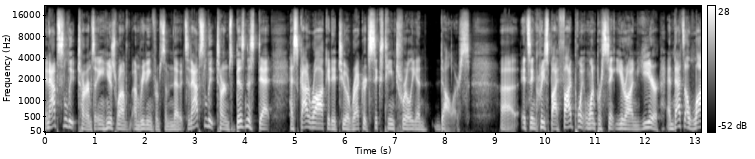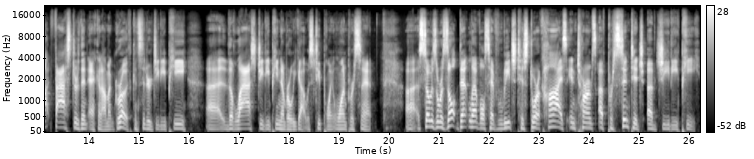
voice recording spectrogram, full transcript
In absolute terms, and here's where I'm, I'm reading from some notes. In absolute terms, business debt has skyrocketed to a record $16 trillion. Uh, it's increased by 5.1% year on year, and that's a lot faster than economic growth. Consider GDP. Uh, the last GDP number we got was 2.1%. Uh, so, as a result, debt levels have reached historic highs in terms of percentage of GDP.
